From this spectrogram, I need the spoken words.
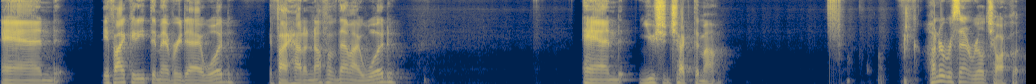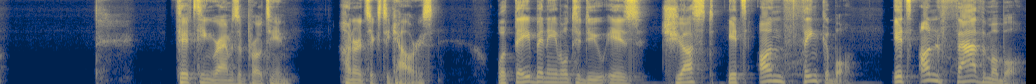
And if I could eat them every day, I would. If I had enough of them, I would. And you should check them out. 100% real chocolate, 15 grams of protein, 160 calories. What they've been able to do is just, it's unthinkable. It's unfathomable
